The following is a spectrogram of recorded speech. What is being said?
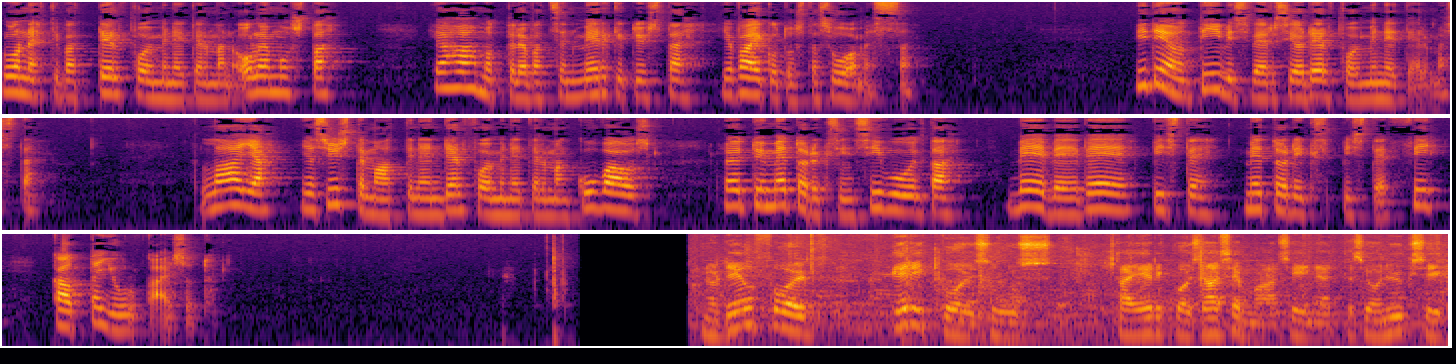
luonnehtivat Delfoi-menetelmän olemusta ja hahmottelevat sen merkitystä ja vaikutusta Suomessa. Video on tiivis versio Delfoi-menetelmästä – Laaja ja systemaattinen Delfoi-menetelmän kuvaus löytyy Metodixin sivuilta www.metodix.fi kautta julkaisut. No Delfoi erikoisuus tai erikoisasema on siinä, että se on yksi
